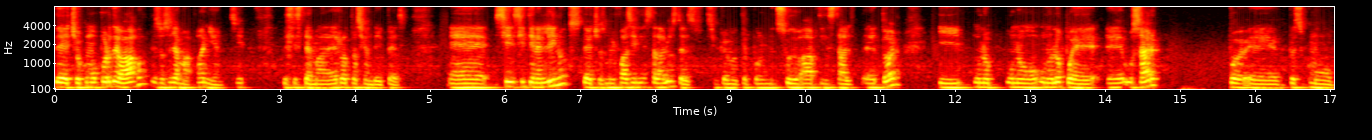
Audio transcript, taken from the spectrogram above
de hecho como por debajo, eso se llama Onion, ¿sí? El sistema de rotación de IPs. Eh, si, si, tienen Linux, de hecho es muy fácil instalarlo, ustedes simplemente ponen sudo apt install eh, Tor y uno, uno, uno lo puede eh, usar pues, eh, pues como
